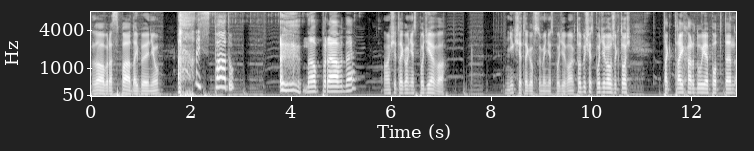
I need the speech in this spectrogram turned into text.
Dobra, spadaj, Byniu. Aj, spadł! Naprawdę? On się tego nie spodziewa. Nikt się tego w sumie nie spodziewa. Kto by się spodziewał, że ktoś tak tryharduje pod ten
